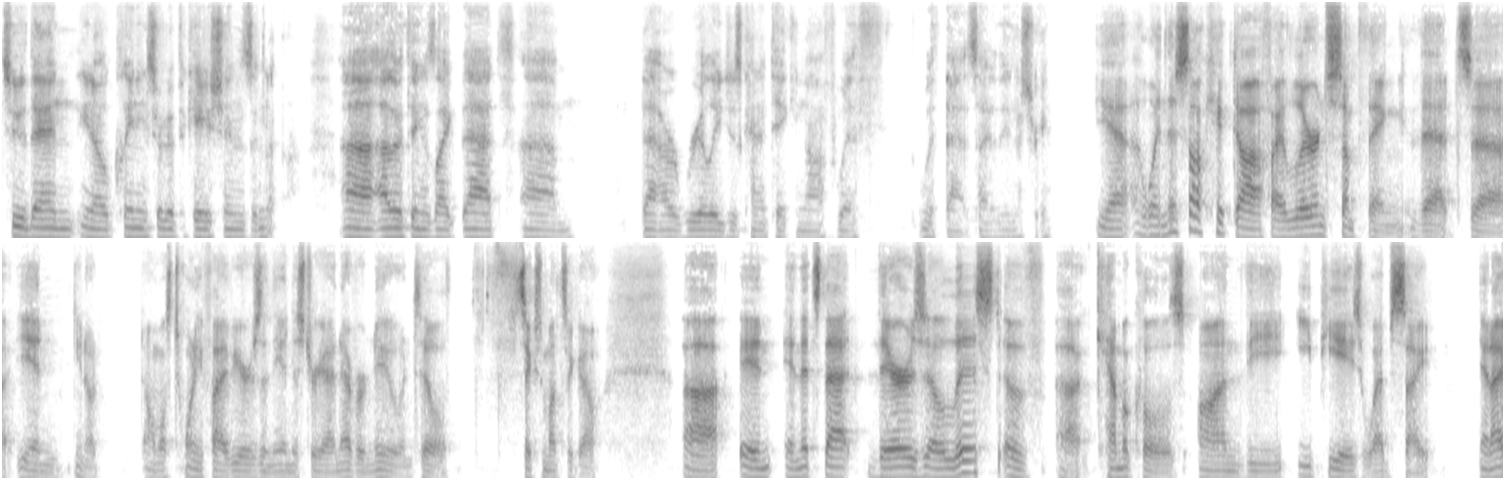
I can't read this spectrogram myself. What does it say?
to then you know cleaning certifications and uh, other things like that um, that are really just kind of taking off with with that side of the industry. Yeah, when this all kicked off, I learned something that uh, in you know almost 25 years in the industry, I never knew until six months ago, uh, and and it's that there's a list of uh, chemicals on the EPA's website, and I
